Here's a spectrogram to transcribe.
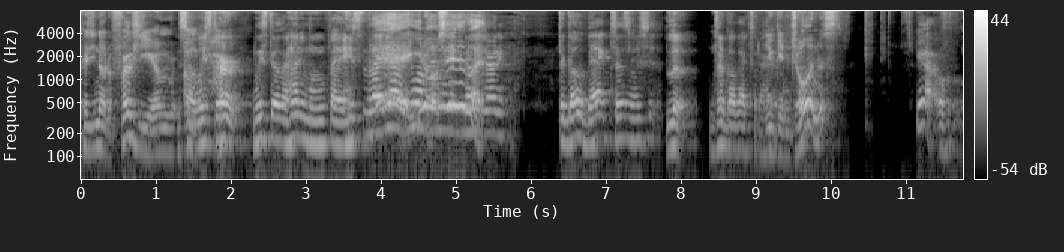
Cause you know the first year I'm, So I'm we still hurt. we still in honeymoon phase. Like Yeah, yo, you you want know what I'm to saying? Like- journey to go back to some shit. Look, To go back to the you can join us. yeah. Oh,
